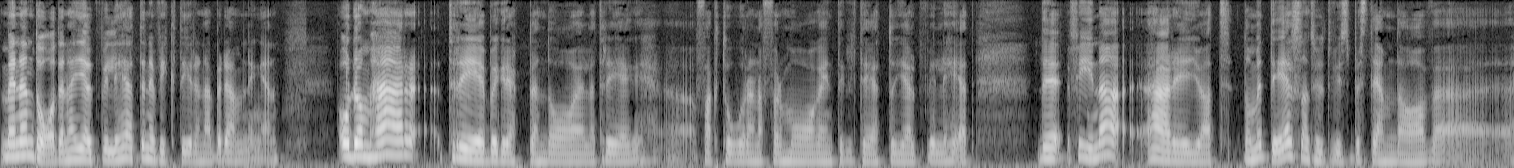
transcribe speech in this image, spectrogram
Men ändå, den här hjälpvilligheten är viktig i den här bedömningen. Och de här tre begreppen då, eller tre eh, faktorerna förmåga, integritet och hjälpvillighet. Det fina här är ju att de är dels naturligtvis bestämda av eh,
